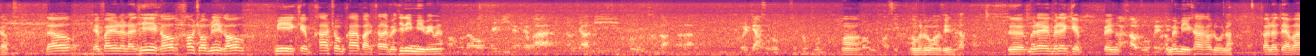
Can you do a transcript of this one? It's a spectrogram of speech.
ครับ แล้วเห็นไปหลาย ๆ ที่เขาเข้าชมนี่เขามีเก็บค่าชมค่าบัตรค่าอะไรไหมที่นี่มีไหมของเราไม่มีนะแต่ว่าเราจะมีตู้สำหรับเอ่อบริจาคสมทบสมทบทุนอ๋อบำรุงหอศิลป์เอามาดูเอาสิครับ คือไม่ได้ไม่ได้เก็บเป็น เข้าดูไป ไม่มีค่าเข้าดูเนาะก็แล้วแต่ว่า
